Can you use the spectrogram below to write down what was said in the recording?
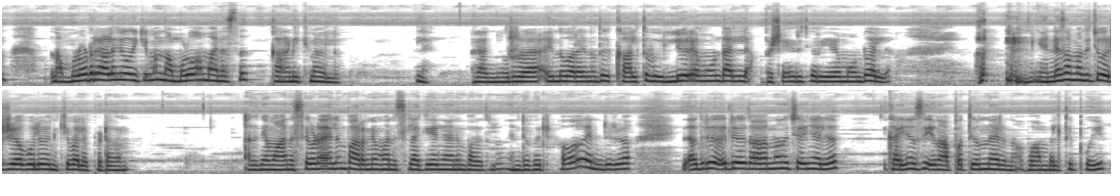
നമ്മളോടൊരാൾ ചോദിക്കുമ്പോൾ നമ്മളും ആ മനസ്സ് കാണിക്കണമല്ലോ. ഒരു അഞ്ഞൂറ് രൂപ എന്ന് പറയുന്നത് കാലത്ത് വലിയൊരു എമൗണ്ട് അല്ല. പക്ഷേ ഒരു ചെറിയ എമൗണ്ടും അല്ല. എന്നെ സംബന്ധിച്ച് ഒരു രൂപ പോലും എനിക്ക് വിലപ്പെട്ടതാണ്. അത് ഞാൻ മാനസയോടായാലും പറഞ്ഞ് മനസ്സിലാക്കിയേ ഞാനും പറയത്തുള്ളൂ. എന്റെ ഒരു രൂപ എന്റെ രൂപ. അതൊരു ഒരു കാരണം എന്ന് വെച്ച് കഴിഞ്ഞാൽ കഴിഞ്ഞ ദിവസം നാൽപ്പത്തി ഒന്നായിരുന്നു അപ്പോൾ അമ്പലത്തിൽ പോയി.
